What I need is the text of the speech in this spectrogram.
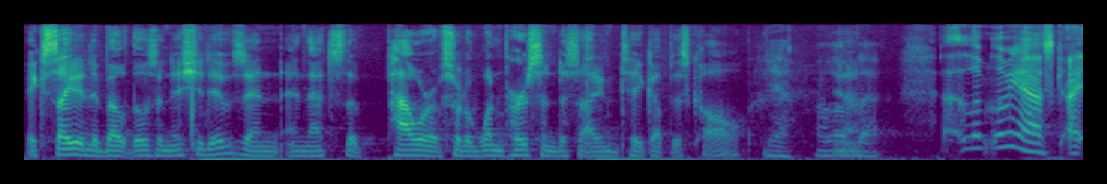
excited about those initiatives and and that's the power of sort of one person deciding to take up this call. Yeah i love yeah. that. Uh, let, let, me ask I,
